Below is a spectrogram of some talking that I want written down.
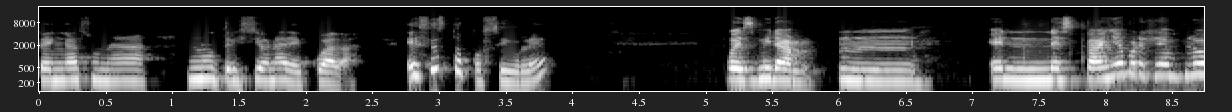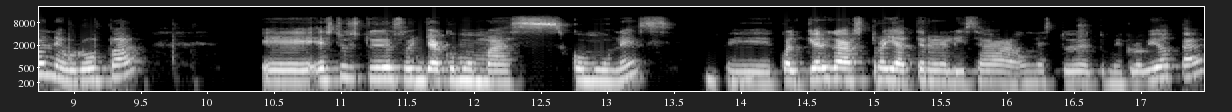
tengas una nutrición adecuada. ¿Es esto posible? Pues mira, mm, en España, por ejemplo, en Europa, eh, estos estudios son ya como más comunes. Eh, cualquier gastro ya te realiza un estudio de tu microbiota.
